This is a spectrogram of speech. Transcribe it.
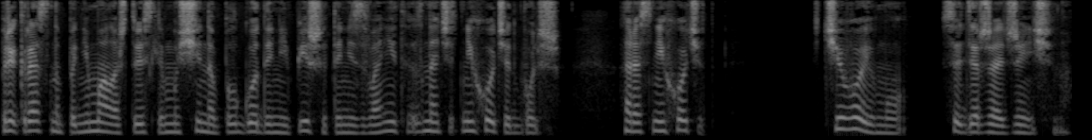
Прекрасно понимала, что если мужчина полгода не пишет и не звонит, значит, не хочет больше. Раз не хочет, с чего ему содержать женщину?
